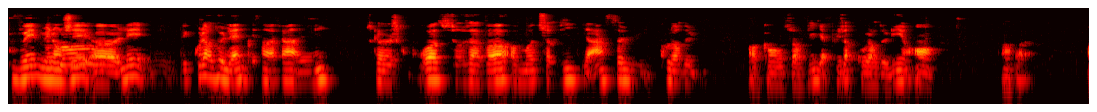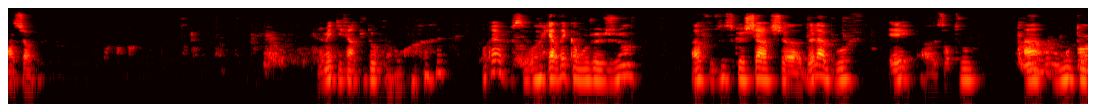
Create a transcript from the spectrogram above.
vous pouvez mélanger euh, les, les couleurs de laine et ça va faire un lit. Parce que je crois sur Java, en mode survie, il y a un seul couleur de lit. Alors quand on survit, il y a plusieurs couleurs de lit en, en, voilà, en survie. Le mec il fait un tuto pour Bref, si vous regardez comment je joue, il faut tout ce que je cherche euh, de la bouffe et euh, surtout un mouton.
